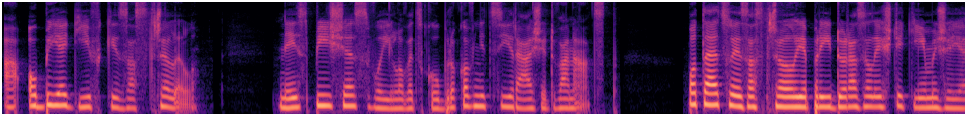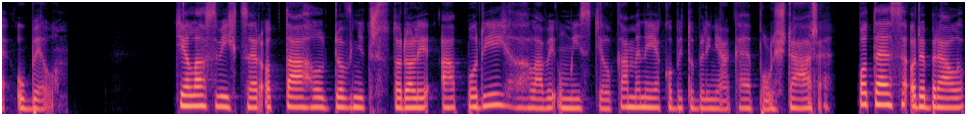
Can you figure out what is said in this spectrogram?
a obě dívky zastřelil – nejspíše svojí loveckou brokovnicí ráže 12. Poté, co je zastřelil, je prý dorazil ještě tím, že je ubil. Těla svých dcer odtáhl dovnitř stodoly a pod jejich hlavy umístil kameny, jako by to byly nějaké polštáře. Poté se odebral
